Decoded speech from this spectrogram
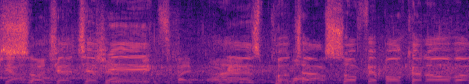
So Chen Chiang Tianyi wins by four has put out Sofia Polcanova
